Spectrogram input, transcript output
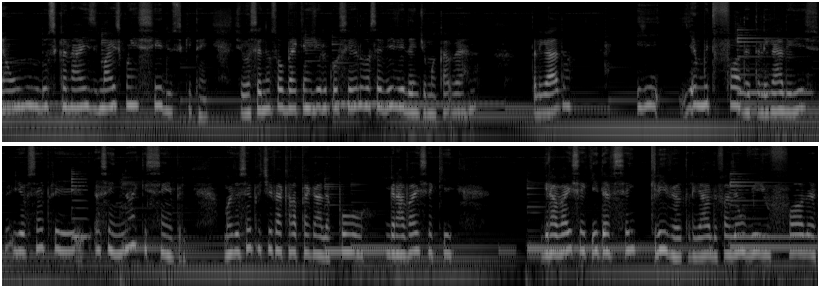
é um dos canais mais conhecidos que tem. Se você não souber quem é Júlio Cossielho, você vive dentro de uma caverna, tá ligado? E, e é muito foda, tá ligado? Isso. E eu sempre, assim, não é que sempre, mas eu sempre tive aquela pegada, pô, gravar isso aqui. Gravar isso aqui deve ser incrível, tá ligado? Fazer um vídeo foda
